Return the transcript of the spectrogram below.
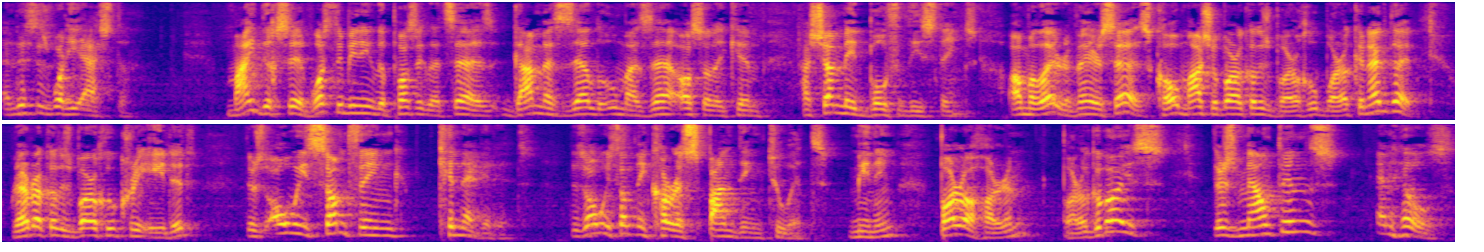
And this is what he asked him. My dichsiv, what's the meaning of the pasuk that says, Games zel umazeh also lekim, Hashem made both of these things. Amalei, Reb Meir says, Kol masha barak kodesh baruch hu barak kenegdei. Whatever kodesh baruch hu created, there's always something connected it. There's always something corresponding to it. Meaning, bara harim, bara gavais. There's mountains and hills.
